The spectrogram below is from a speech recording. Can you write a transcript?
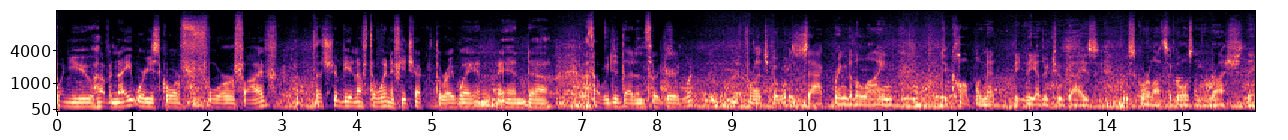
when you have a night where you score four or five, that should be enough to win if you check the right way. And, and uh, I thought we did that in third period. What, before I let you go, what does Zach bring to the line to complement the, the other two guys who score lots of goals on the rush? They,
